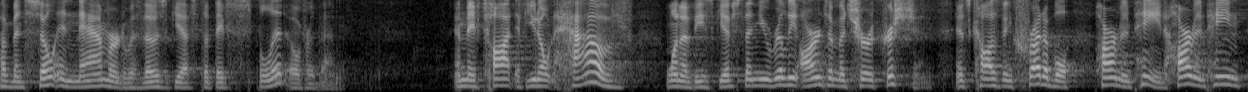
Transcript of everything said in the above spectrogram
have been so enamored with those gifts that they've split over them. And they've taught if you don't have one of these gifts, then you really aren't a mature Christian. And it's caused incredible harm and pain. Harm and pain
